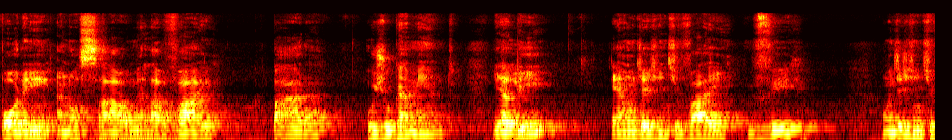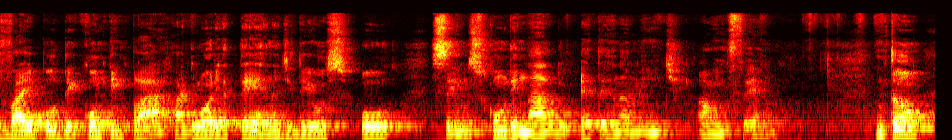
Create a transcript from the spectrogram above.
Porém, a nossa alma ela vai para o julgamento. E ali é onde a gente vai ver, onde a gente vai poder contemplar a glória eterna de Deus ou sermos condenados eternamente ao inferno. Então,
